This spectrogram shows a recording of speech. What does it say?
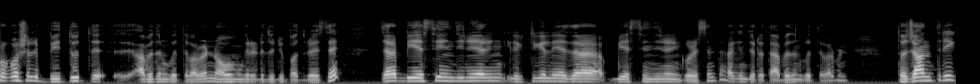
প্রকৌশলী বিদ্যুৎ আবেদন করতে পারবেন। নবম গ্রেডে দুটি পদ রয়েছে। যারা বিএসসি ইঞ্জিনিয়ারিং ইলেকট্রিক্যাল নিয়ে যারা বিএসসি ইঞ্জিনিয়ারিং করেছেন, তারা কিন্তু এটাতে আবেদন করতে পারবেন। তো যান্ত্রিক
